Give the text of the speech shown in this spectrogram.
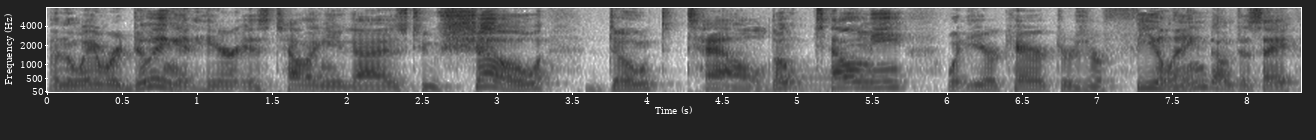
And the way we're doing it here is telling you guys to show, don't tell. Don't tell me what your characters are feeling. Don't just say,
